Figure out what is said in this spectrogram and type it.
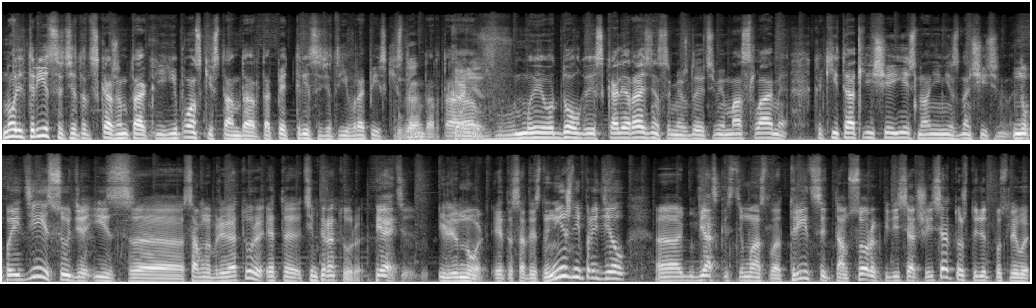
0,30 это, скажем так, японский стандарт, а 5,30 это европейский Да, стандарт. А конечно. в- мы вот долго искали разницу между этими маслами. Какие-то отличия есть, но они незначительны. Но по идее, судя из э, самой аббревиатуры, это температура. 5 или 0 это, соответственно, нижний предел э, вязкости масла. 30, там 40, 50, 60, то, что идет после В,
